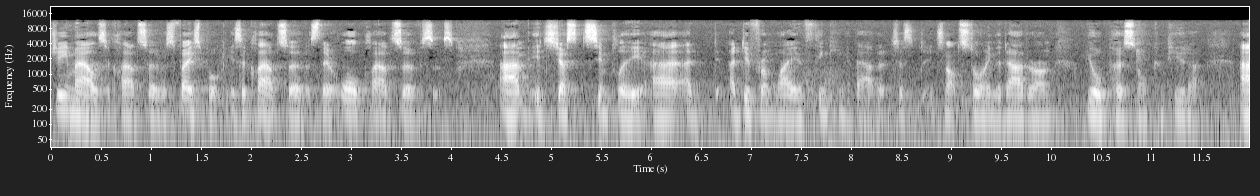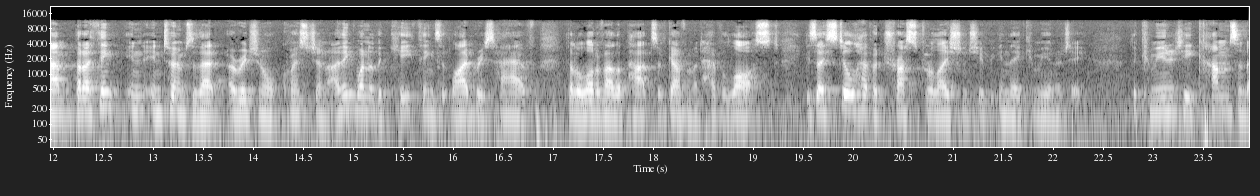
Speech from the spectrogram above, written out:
Gmail is a cloud service, Facebook is a cloud service. They're all cloud services. Um, it's just simply a, a, a, different way of thinking about it. Just it's not storing the data on your personal computer. Um, but I think in, in terms of that original question, I think one of the key things that libraries have that a lot of other parts of government have lost is they still have a trust relationship in their community. The community comes and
